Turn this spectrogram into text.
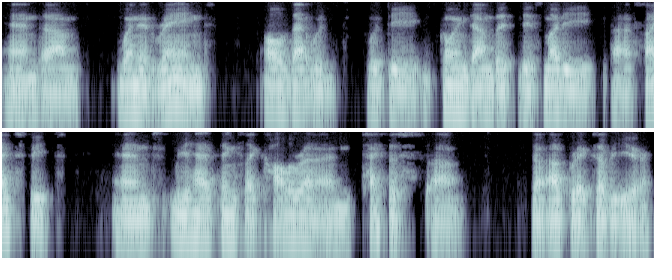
And um, when it rained, all of that would would be going down the, these muddy uh, side streets, and we had things like cholera and typhus um, you know, outbreaks every year.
